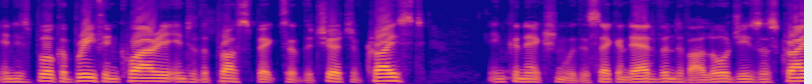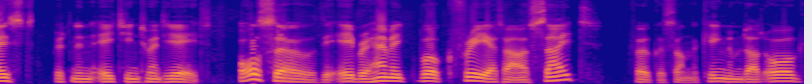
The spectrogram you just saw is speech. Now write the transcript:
in his book A Brief Inquiry into the Prospects of the Church of Christ in connection with the second advent of our Lord Jesus Christ, written in 1828. Also, the Abrahamic book free at our site, focusonthekingdom.org,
